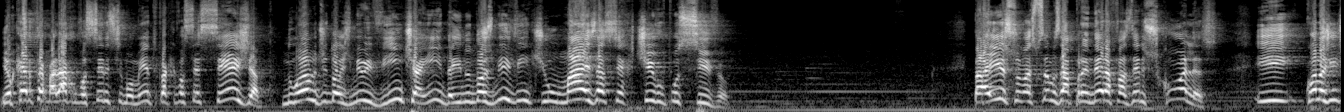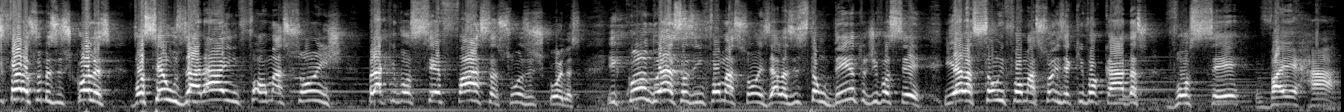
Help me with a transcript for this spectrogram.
E eu quero trabalhar com você nesse momento para que você seja, no ano de 2020 ainda e no 2021, mais assertivo possível. Para isso, nós precisamos aprender a fazer escolhas. E quando a gente fala sobre as escolhas, você usará informações para que você faça as suas escolhas. E quando essas informações elas estão dentro de você e elas são informações equivocadas, você vai errar,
